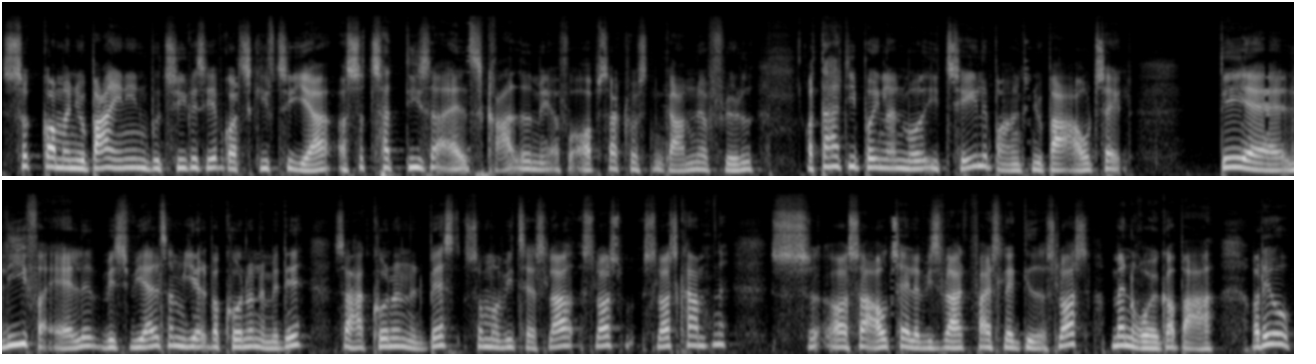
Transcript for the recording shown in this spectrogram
så går man jo bare ind i en butik og siger, jeg vil godt skifte til jer, og så tager de sig alt skraldet med at få opsagt hos den gamle og flyttet. Og der har de på en eller anden måde i telebranchen jo bare aftalt, det er lige for alle. Hvis vi alle sammen hjælper kunderne med det, så har kunderne det bedst, så må vi tage slås, slås, slåskampene, og så aftaler vi faktisk slet ikke gider slås, man rykker bare. Og det er jo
